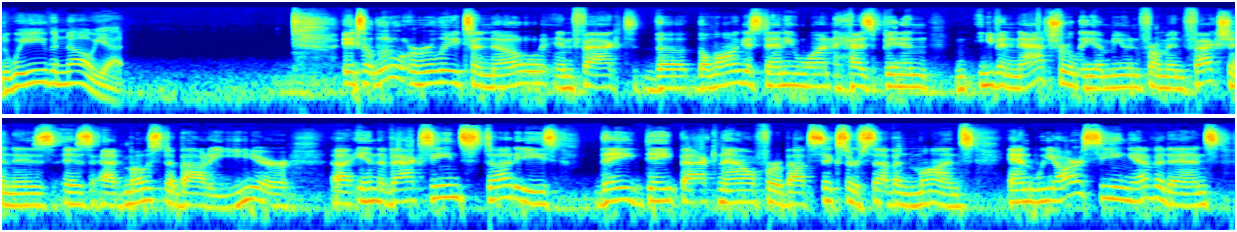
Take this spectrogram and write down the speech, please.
Do we even know yet? It's a little early to know. In fact, the, the longest anyone has been even naturally immune from infection is, is at most about a year. Uh, in the vaccine studies, they date back now for about six or seven months. And we are seeing evidence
